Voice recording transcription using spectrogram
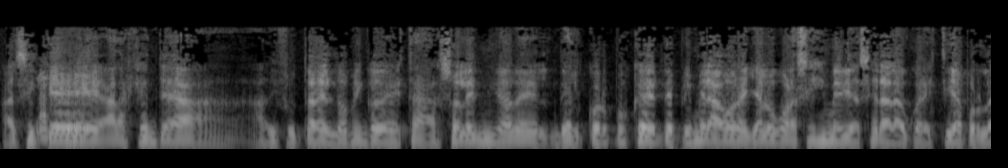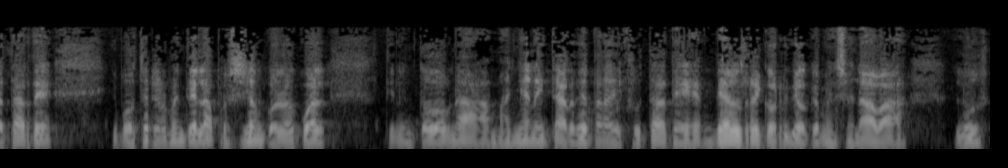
Así, que a la gente a, disfrutar el domingo de esta solemnidad del, del, Corpus, que de primera hora, ya luego a las seis y media será la Eucaristía por la tarde y posteriormente la procesión, con lo cual tienen toda una mañana y tarde para disfrutar del recorrido que mencionaba Luz.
